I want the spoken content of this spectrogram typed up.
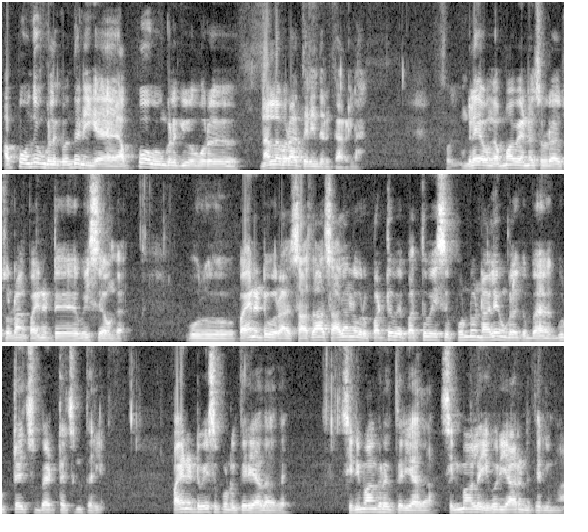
அப்போது வந்து உங்களுக்கு வந்து நீங்கள் அப்போது உங்களுக்கு ஒரு நல்லவராக தெரிந்திருக்காருல்ல? ஸோ இவங்களே அவங்க அம்மாவை என்ன சொல்கிற சொல்கிறாங்க பதினெட்டு வயசு அவங்க. ஒரு பதினெட்டு ஒரு சாதா சாதாரண ஒரு பத்து பத்து வயசு பொண்ணுனாலே உங்களுக்கு குட் டச் பேட் டச்னு தெரியும். பதினெட்டு வயசு பொண்ணுக்கு தெரியாதா அது? சினிமாங்கிறது தெரியாதா? சினிமாவில் இவர் யாருன்னு தெரியுமா?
